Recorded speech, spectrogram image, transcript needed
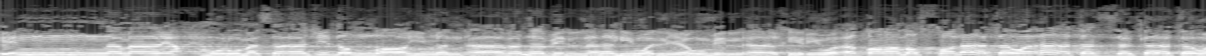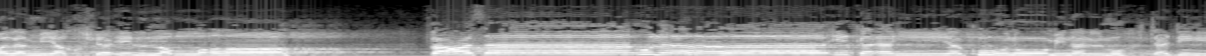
إنما يعمر مساجد الله من آمن بالله واليوم الآخر وأقام الصلاة وآتى الزكاة ولم يخش إلا الله فعسى أولئك أن يكونوا من المهتدين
